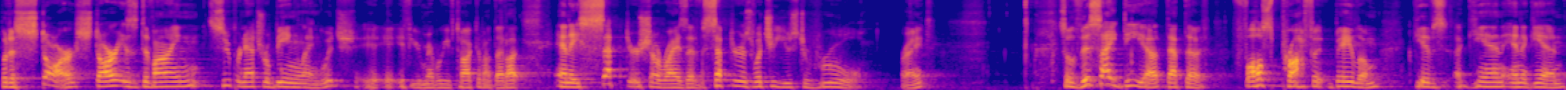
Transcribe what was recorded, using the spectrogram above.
But a star, star is divine supernatural being language. If you remember, we've talked about that a lot. And a scepter shall rise out of. A scepter is what you use to rule, right? So this idea that the false prophet Balaam gives again and again,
